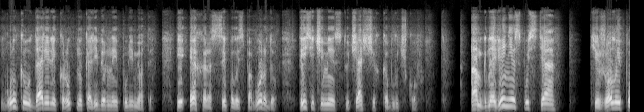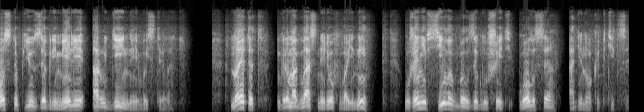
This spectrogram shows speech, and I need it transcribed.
гулко ударили крупнокалиберные пулеметы, и эхо рассыпалось по городу тысячами стучащих каблучков. А мгновение спустя тяжелой поступью загремели орудийные выстрелы. Но этот громогласный рев войны уже не в силах был заглушить голоса одинокой птицы.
